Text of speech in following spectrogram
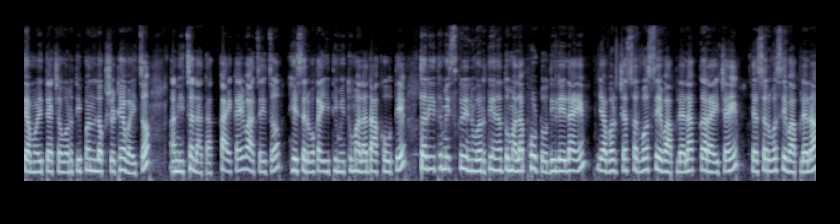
त्यामुळे त्याच्यावरती पण लक्ष ठेवायचं. आणि चला आता काय काय वाचायचं हे सर्व काही इथे मी तुम्हाला दाखवते. तर इथे मी स्क्रीनवरती ना तुम्हाला फोटो दिलेला आहे. यावरच्या सर्व सेवा आपल्याला करायच्या आहे. या सर्व सेवा आपल्याला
